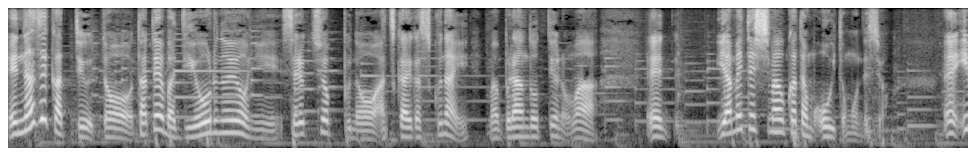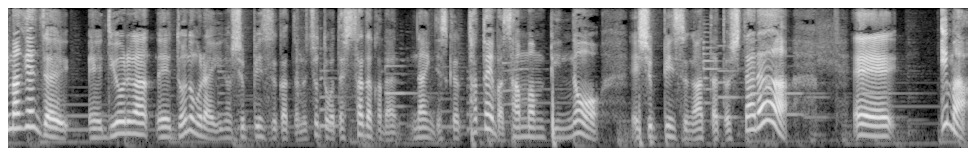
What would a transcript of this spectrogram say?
えなぜかっていうと、例えばディオールのようにセレクトショップの扱いが少ない、まあ、ブランドっていうのは、えやめてしまう方も多いと思うんですよ。え今現在、えディオールが、えどのぐらいの出品数かっていうのはちょっと私定かないんですけど、例えば3万品の、え出品数があったとしたら、えー今、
